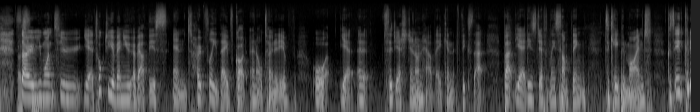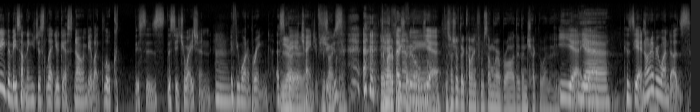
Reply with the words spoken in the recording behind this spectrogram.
so true. you want to yeah talk to your venue about this, and hopefully they've got an alternative or yeah a suggestion on how they can fix that. But yeah, it is definitely something to keep in mind because it could even be something you just let your guests know and be like, look. This is the situation. Mm. If you want to bring a spare yeah, yeah. change of shoes, Exactly. They might appreciate Definitely. that. well. Yeah. Especially if they're coming from somewhere abroad, they didn't check the weather. yeah, yeah, yeah. because yeah, not everyone does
